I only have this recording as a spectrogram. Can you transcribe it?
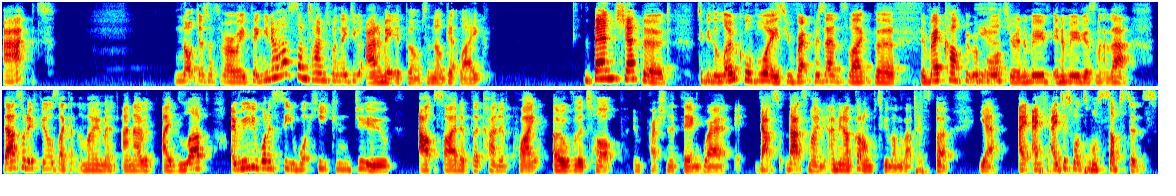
act, not just a throwaway thing. You know how sometimes when they do animated films and they'll get like Ben Shephard to be the local voice who represents like the the red carpet Yeah. reporter in a movie in a movie or something like that. That's what it feels like at the moment, and I would I'd love I really want to see what he can do outside of the kind of quite over the top impression of thing where it, that's that's my I mean I've gone on for too long about this, but yeah, I I, I just want some more substance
